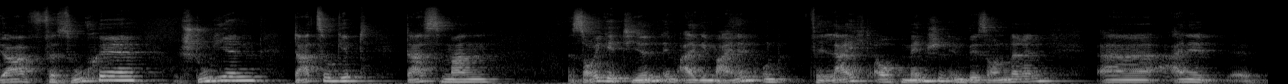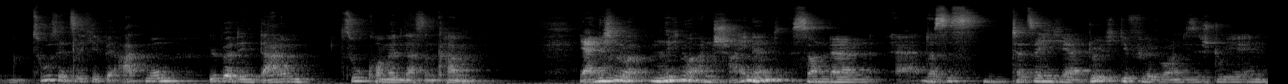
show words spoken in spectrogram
ja, Versuche, Studien dazu gibt, dass man Säugetieren im Allgemeinen und vielleicht auch Menschen im Besonderen äh, eine zusätzliche Beatmung über den Darm zukommen lassen kann. Ja, nicht nur, nicht nur anscheinend, sondern äh, das ist tatsächlich ja durchgeführt worden, diese Studie in,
